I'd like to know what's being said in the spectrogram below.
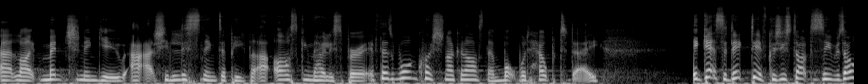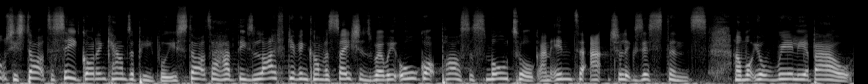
at like mentioning you, at actually listening to people, at asking the Holy Spirit. If there's one question I can ask them, what would help today? It gets addictive because you start to see results. You start to see God encounter people. You start to have these life giving conversations where we all got past the small talk and into actual existence and what you're really about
